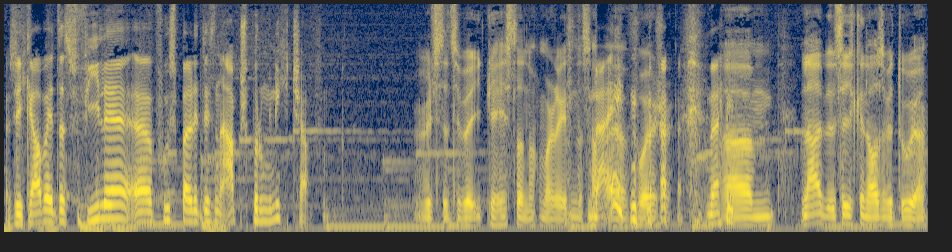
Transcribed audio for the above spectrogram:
Also ich glaube, dass viele äh, Fußballer diesen Absprung nicht schaffen. Willst du jetzt über Ike Hessler nochmal reden? Das nein. haben wir ja vorher schon. nein. Ähm, nein, das sehe ich genauso wie du, ja.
